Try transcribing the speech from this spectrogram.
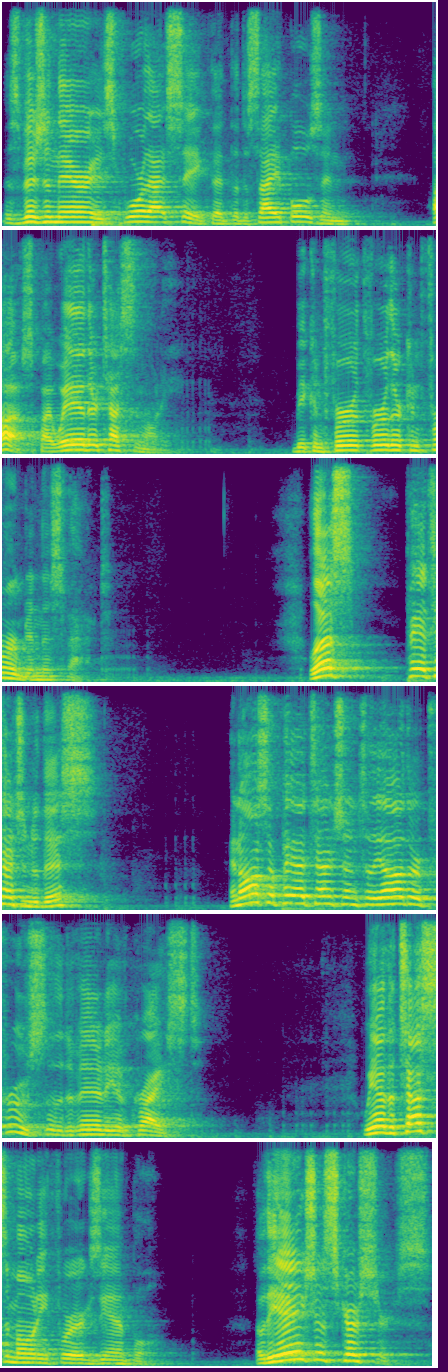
This vision there is for that sake that the disciples and us, by way of their testimony, be conferred, further confirmed in this fact. Let us pay attention to this and also pay attention to the other proofs of the divinity of Christ. We have the testimony, for example, of the ancient scriptures.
